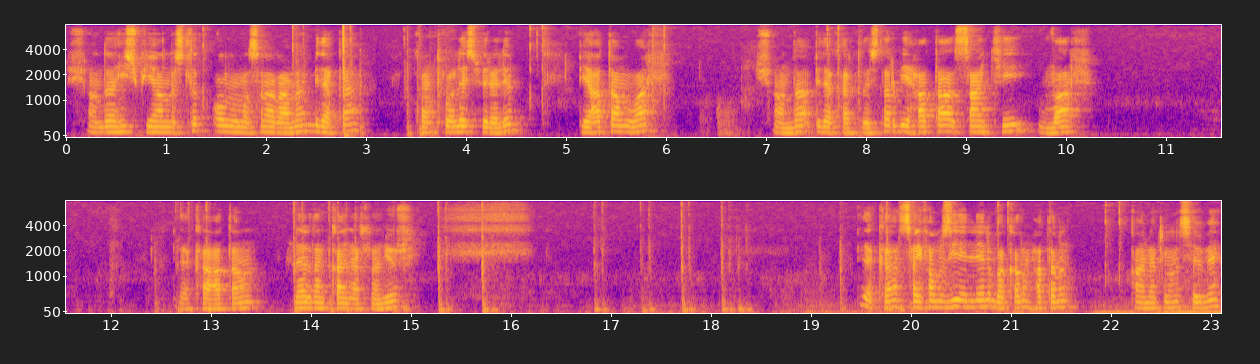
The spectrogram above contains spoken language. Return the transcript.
Şu anda hiçbir yanlışlık olmamasına rağmen bir dakika kontrol S verelim. Bir hata mı var? Şu anda bir dakika arkadaşlar bir hata sanki var. Bir dakika hatanın nereden kaynaklanıyor? Bir dakika sayfamızı yenileyelim bakalım hatanın kaynaklanan sebebi.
